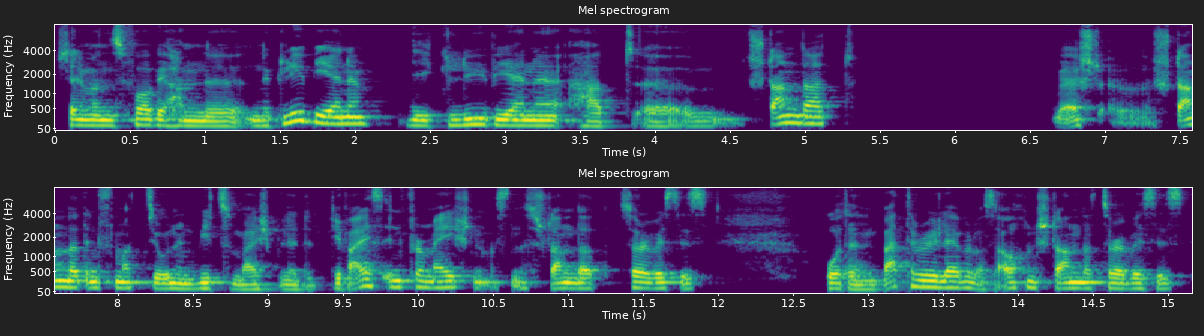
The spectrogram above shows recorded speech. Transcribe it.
Stellen wir uns vor, wir haben eine, eine Glühbirne. Die Glühbirne hat ähm, Standard Standardinformationen wie zum Beispiel eine Device Information, was ein Standard Service ist, oder ein Battery Level, was auch ein Standard Service ist.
